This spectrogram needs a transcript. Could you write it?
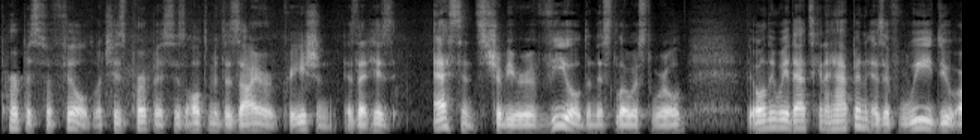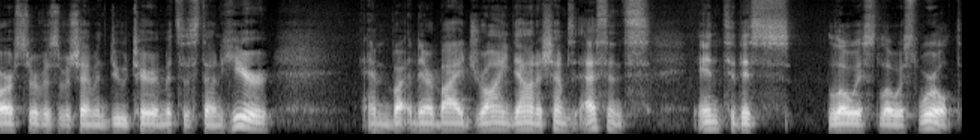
purpose fulfilled, which His purpose, His ultimate desire of creation, is that His essence should be revealed in this lowest world. The only way that's going to happen is if we do our service of Hashem and do Torah mitzvahs down here, and by, thereby drawing down Hashem's essence into this lowest, lowest world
